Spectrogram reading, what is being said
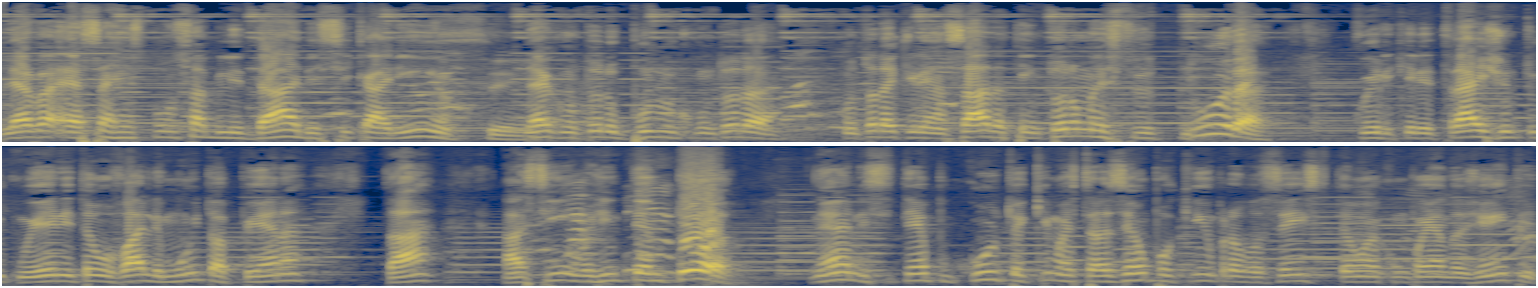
leva essa responsabilidade, esse carinho, Sim. né, com todo o público, com toda com toda a criançada, tem toda uma estrutura com ele que ele traz junto com ele, então vale muito a pena, tá? Assim, a gente tentou né, nesse tempo curto aqui, mas trazer um pouquinho para vocês que estão acompanhando a gente,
